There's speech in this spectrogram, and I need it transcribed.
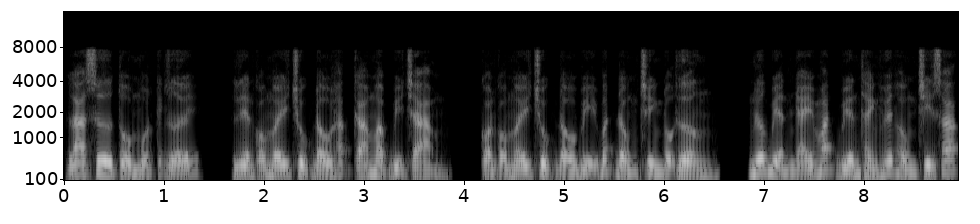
La sư tổ một kích giới, liền có mấy chục đầu hắc cá mập bị chạm, còn có mấy chục đầu bị bất đồng trình độ thương, nước biển nháy mắt biến thành huyết hồng chi sắc.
